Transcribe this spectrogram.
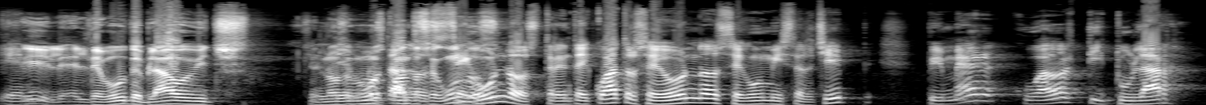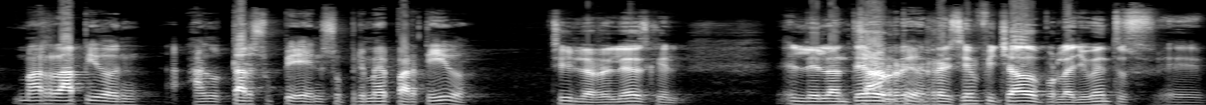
el, debut de Blaovic, que no sé unos cuantos segundos. segundos. 34 segundos según Mr. Chip. Primer jugador titular más rápido en anotar en su primer partido. Sí, la realidad es que el, delantero recién fichado por la Juventus, eh,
